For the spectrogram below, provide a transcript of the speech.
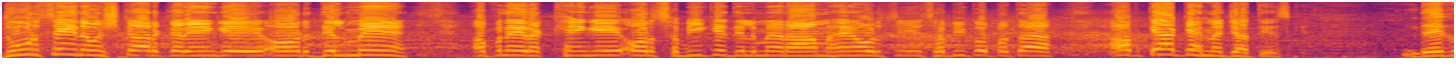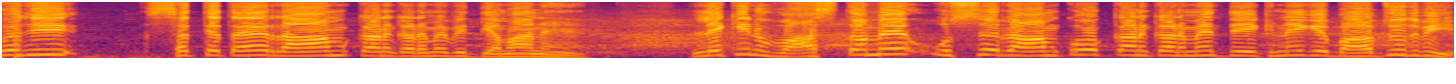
दूर से ही नमस्कार करेंगे और दिल में अपने रखेंगे और सभी के दिल में राम है और सभी को पता, आप क्या कहना चाहते हैं इसके? देखो जी, सत्यतः राम कण कण में विद्यमान है। लेकिन वास्तव में उस राम को कण कण में देखने के बावजूद भी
